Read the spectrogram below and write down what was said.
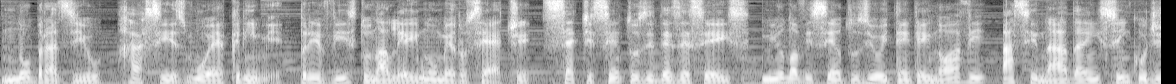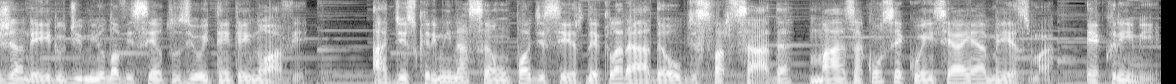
no Brasil, racismo é crime, previsto na Lei nº 7, 716, 1989, assinada em 5 de janeiro de 1989. A discriminação pode ser declarada ou disfarçada, mas a consequência é a mesma: é crime.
